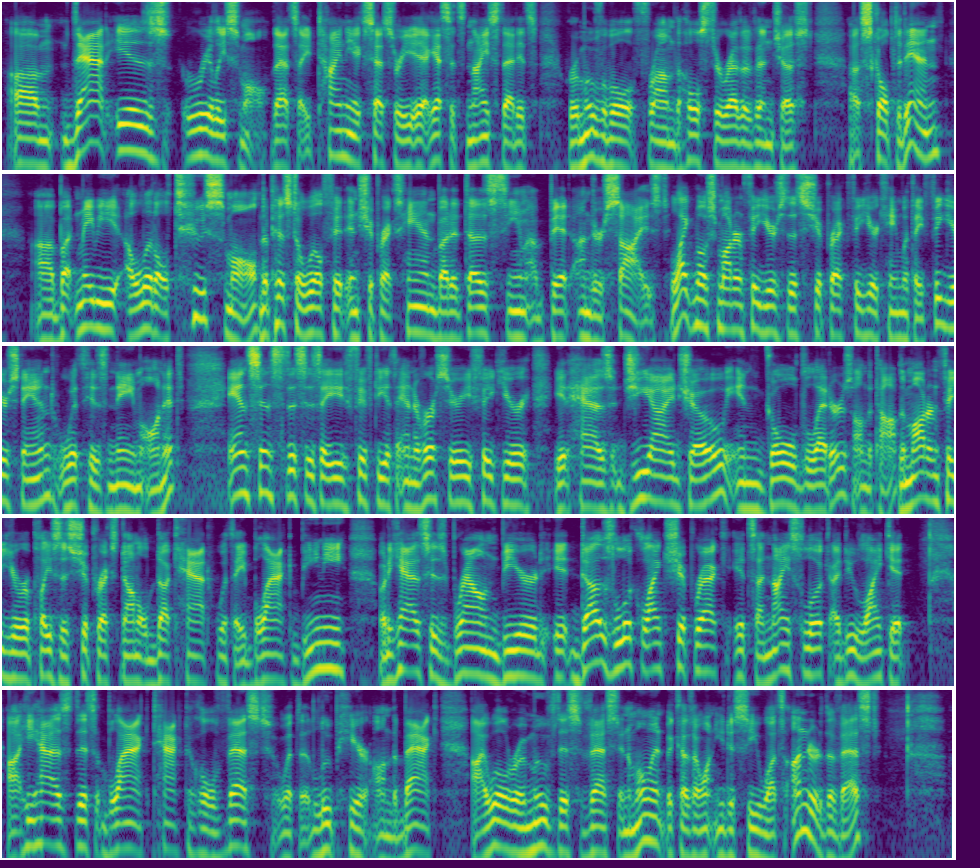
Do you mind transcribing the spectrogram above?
Um, that is really small. That's a tiny accessory. I guess it's nice that it's removable from the holster rather than just uh, sculpted in uh, but maybe a little too small. The pistol will fit in Shipwreck's hand, but it does seem a bit undersized. Like most modern figures, this Shipwreck figure came with a figure stand with his name on it, and since this is a 50th anniversary figure, it has G.I. Joe in gold letters on the top. The modern figure replaces Shipwreck's Donald Duck hat with a black beanie, but he has his brown beard. It does look like Shipwreck. It's a nice look. I do like it. Uh, he has this black tactical vest with a loop here on the back. I will remove this vest in a moment because I want you to see what's under the vest.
